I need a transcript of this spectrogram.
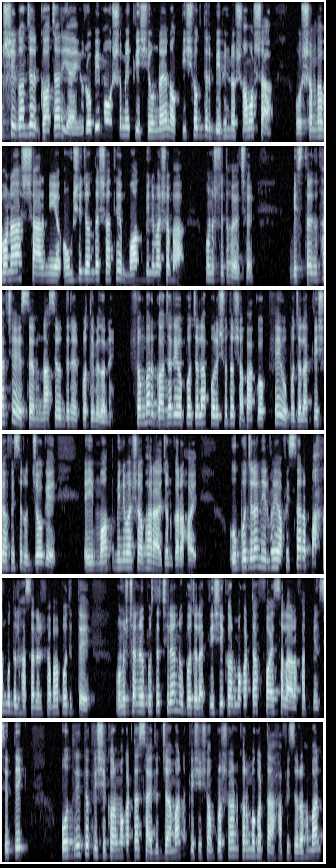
মুন্সিগঞ্জের গজারিয়ায় রবি মৌসুমে কৃষি উন্নয়ন ও কৃষকদের বিভিন্ন সমস্যা ও সম্ভাবনা সার নিয়ে অংশীজনদের সাথে মত বিনিময় সভা অনুষ্ঠিত হয়েছে। বিস্তারিত থাকছে এস এম নাসির উদ্দিনের প্রতিবেদনে। সোমবার গজারিয়া উপজেলা পরিষদের সভাকক্ষে উপজেলা কৃষি অফিসের উদ্যোগে এই মত বিনিময় সভার আয়োজন করা হয়। উপজেলা নির্বাহী অফিসার মাহমুদুল হাসানের সভাপতিত্বে অনুষ্ঠানে উপস্থিত ছিলেন উপজেলা কৃষি কর্মকর্তা ফয়সাল আরাফাত বিন সিদ্দিক, অতিরিক্ত কৃষি কর্মকর্তা সাইদুজ্জামান, কৃষি সম্প্রসারণ কর্মকর্তা হাফিজুর রহমান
